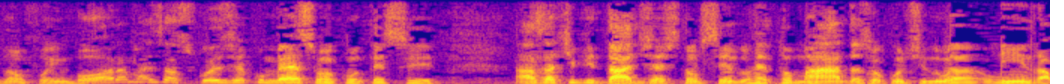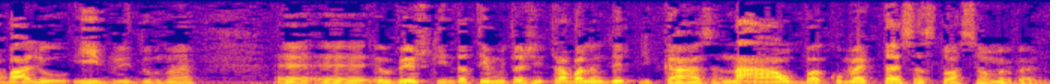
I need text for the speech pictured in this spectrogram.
não foi embora, mas as coisas já começam a acontecer. As atividades já estão sendo retomadas ou continua um trabalho híbrido, não é? É, é, eu vejo que ainda tem muita gente trabalhando dentro de casa. Na Alba, como é que está essa situação, meu velho?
